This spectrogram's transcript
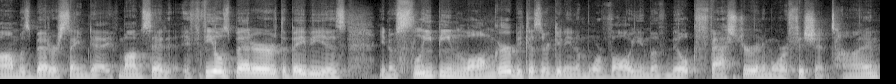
mom was better same day. Mom said it feels better. The baby is, you know, sleeping longer because they're getting a more volume of milk faster in a more efficient time.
